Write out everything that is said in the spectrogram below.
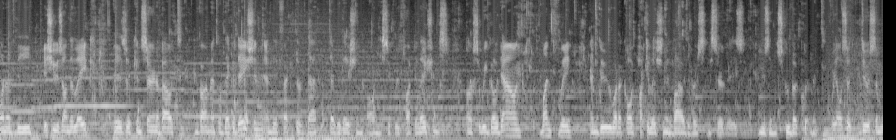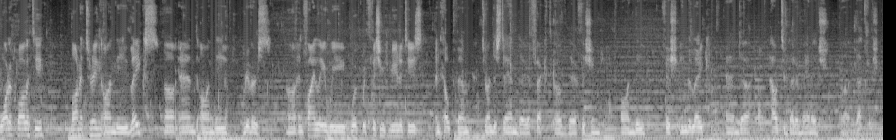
one of the issues on the lake is a concern about environmental degradation and the effect of that degradation on the cichlid populations. Uh, so we go down monthly and do what are called population and biodiversity surveys using scuba equipment. We also do some water quality monitoring on the lakes uh, and on the rivers Uh, and finally, we work with fishing communities and help them to understand the effect of their fishing on the fish in the lake and uh, how to better manage uh, that fishing.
